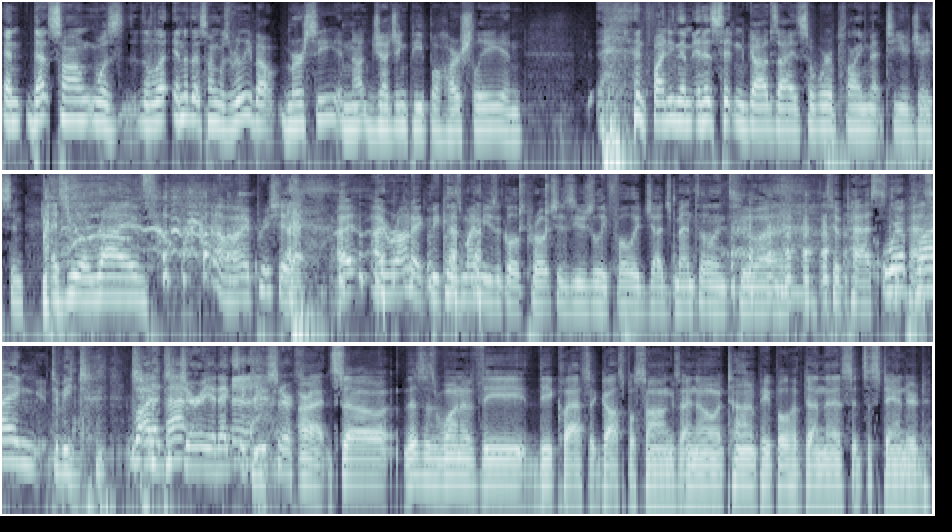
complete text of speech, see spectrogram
and that song was the le- end of that song was really about mercy and not judging people harshly and and finding them innocent in God's eyes. So we're applying that to you, Jason, as you arrive. No, I appreciate that. I, ironic because my musical approach is usually fully judgmental and to uh, to pass. We're to pass- applying- to be Well, judge, pa- jury, and executioner. All right, so this is one of the the classic gospel songs. I know a ton of people have done this. It's a standard,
